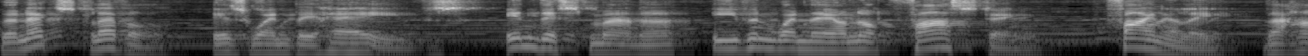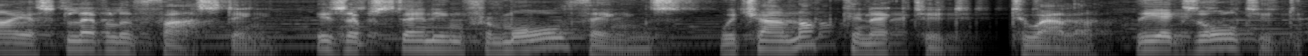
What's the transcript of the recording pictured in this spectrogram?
The next level is when behaves in this manner, even when they are not fasting. Finally, the highest level of fasting is abstaining from all things which are not connected to Allah, the Exalted.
